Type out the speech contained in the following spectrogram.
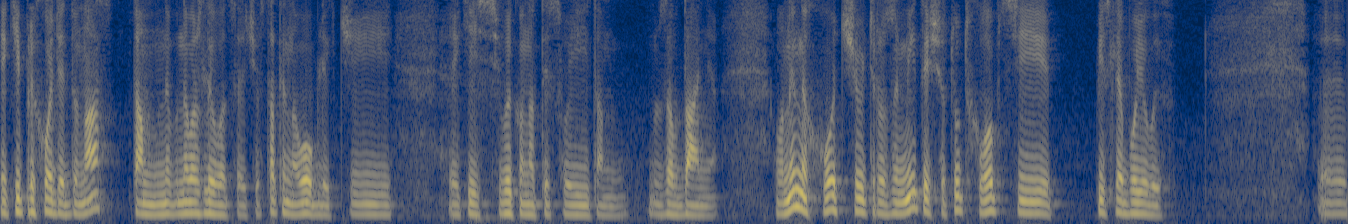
які приходять до нас, там неважливо це, чи встати на облік, чи якісь виконати свої там завдання, вони не хочуть розуміти, що тут хлопці після бойових. Е,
